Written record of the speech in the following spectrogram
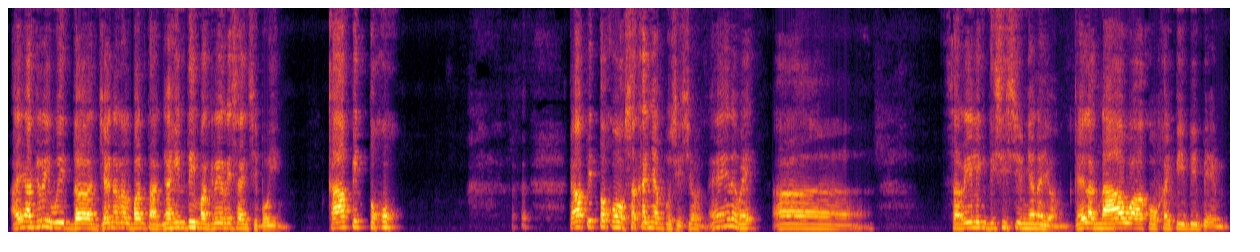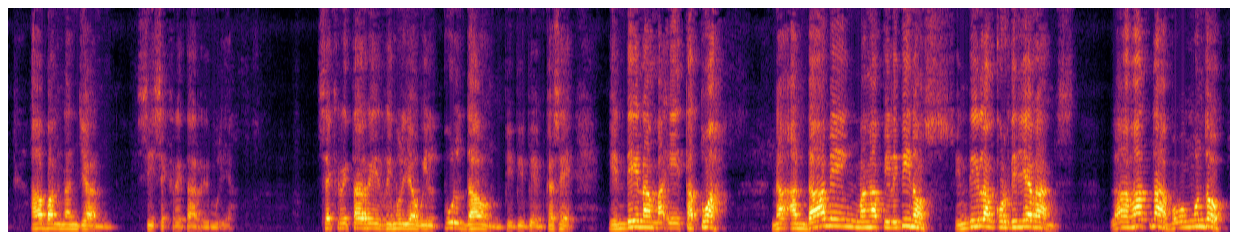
I agree with the General Bantag na hindi magre-resign si Boying. Kapit tuko. Kapit tuko sa kanyang posisyon. Eh, anyway, ah sariling desisyon niya na yon. Kaya lang naawa ako kay PBBM habang nandyan si Secretary Rimulya. Secretary Rimulya will pull down PBBM kasi hindi na maitatwa na ang daming mga Pilipinos, hindi lang Cordillerans, lahat na, buong mundo,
